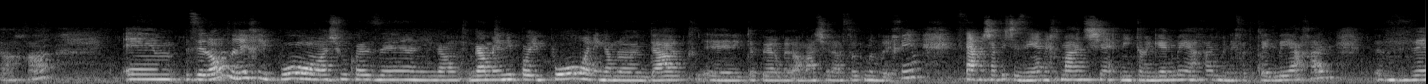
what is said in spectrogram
ככה. אמ, זה לא מדריך איפור או משהו כזה, אני גם, גם אין לי פה איפור, אני גם לא יודעת אה, להתאפר ברמה של לעשות מדריכים. סתם חשבתי שזה יהיה נחמד שנתארגן ביחד ונפטפט ביחד. וזהו,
